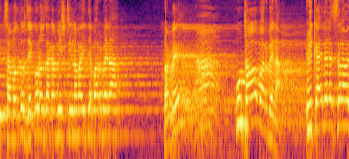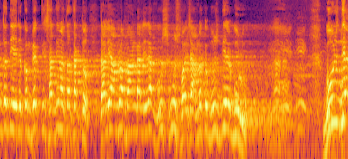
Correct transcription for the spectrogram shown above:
ইচ্ছা মতো যে কোনো জায়গা বৃষ্টি নামাইতে পারবে না। পারবে? কোথাও পারবে না। মিকাইল আলাইসালামের যদি এরকম ব্যক্তি স্বাধীনতা থাকতো তাহলে আমরা বাঙালিরা ঘুষ মুস পয়সা আমরা তো ঘুষ দিয়ে গুরু। ঘুষ দিয়ে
